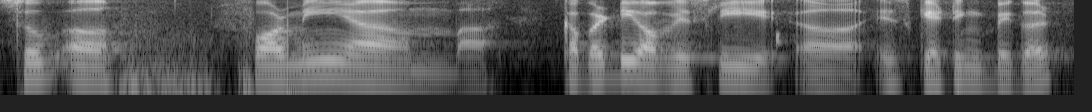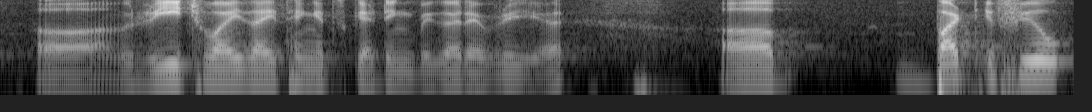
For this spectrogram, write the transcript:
So uh, for me, um, uh, kabaddi obviously uh, is getting bigger. Uh, reach-wise, I think it's getting bigger every year. Uh, but if you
